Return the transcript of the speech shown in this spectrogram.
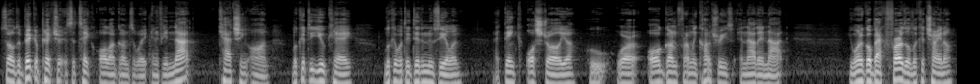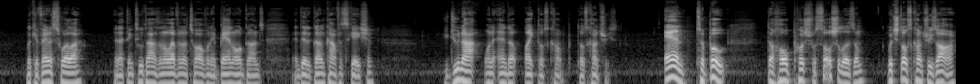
So the bigger picture is to take all our guns away. And if you're not catching on, look at the UK, look at what they did in New Zealand. I think Australia, who were all gun friendly countries, and now they're not. You want to go back further, look at China, look at Venezuela, and I think 2011 or 12 when they banned all guns and did a gun confiscation. You do not want to end up like those com- those countries. And to boot, the whole push for socialism, which those countries are,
